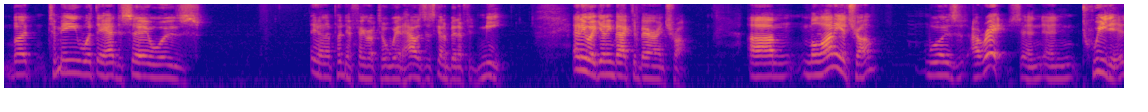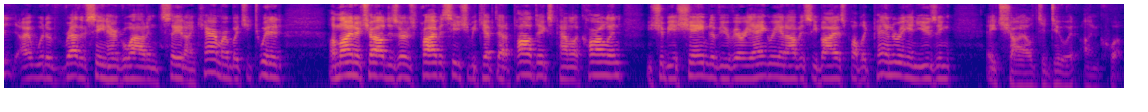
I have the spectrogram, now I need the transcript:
But to me, what they had to say was, you know, they're putting their finger up to a win. How is this going to benefit me? Anyway, getting back to Barron Trump. Um, Melania Trump was outraged and, and tweeted. I would have rather seen her go out and say it on camera, but she tweeted, A minor child deserves privacy, should be kept out of politics. Pamela Karlan, you should be ashamed of your very angry and obviously biased public pandering and using a child to do it, unquote.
